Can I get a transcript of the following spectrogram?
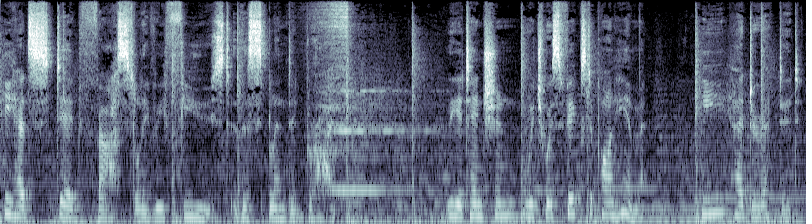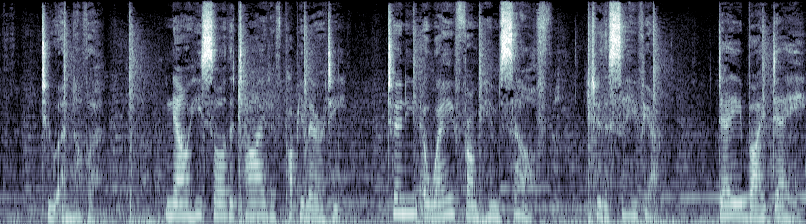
he had steadfastly refused the splendid bribe. The attention which was fixed upon him, he had directed to another. Now he saw the tide of popularity turning away from himself to the Saviour. Day by day,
